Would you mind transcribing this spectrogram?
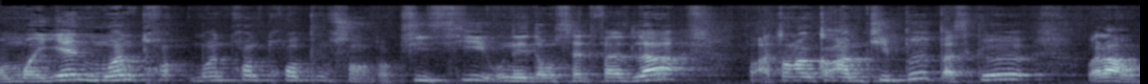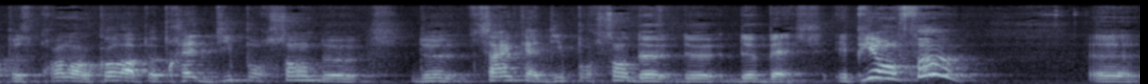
en moyenne moins de, moins de 33%. Donc si, on est dans cette phase-là, il faut attendre encore un petit peu parce que voilà, on peut se prendre encore à peu près 10% de, de 5 à 10% de, de, baisse. Et puis enfin, euh,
